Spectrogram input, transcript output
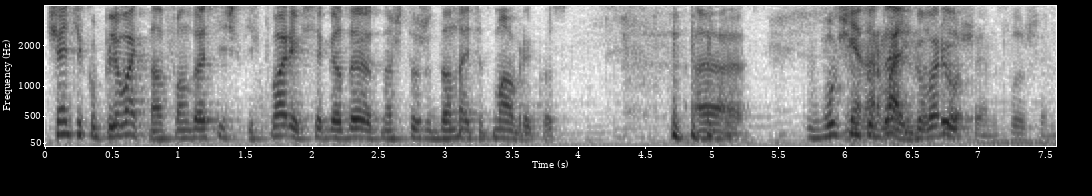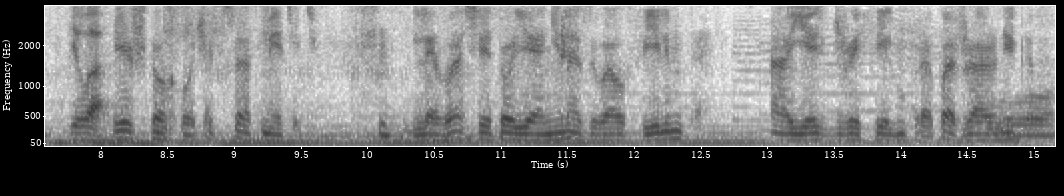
чатику плевать на фантастических тварей, все гадают, на что же донатит Маврикус. В общем-то, да, говорю. слушаем, слушаем. Пила. И что хочется отметить. Для Васи то я не назвал фильм-то. А есть же фильм про пожарников. О.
